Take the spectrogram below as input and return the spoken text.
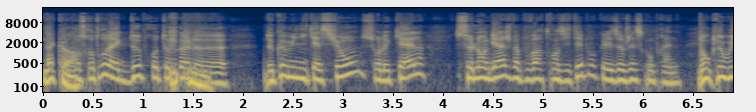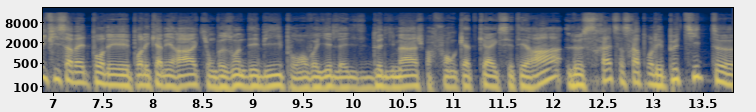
D'accord. On se retrouve avec deux protocoles euh, de communication sur lesquels ce langage va pouvoir transiter pour que les objets se comprennent. Donc le Wi-Fi, ça va être pour les pour les caméras qui ont besoin de débit pour envoyer de l'image, parfois en 4K, etc. Le thread, ça sera pour les petites, euh,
